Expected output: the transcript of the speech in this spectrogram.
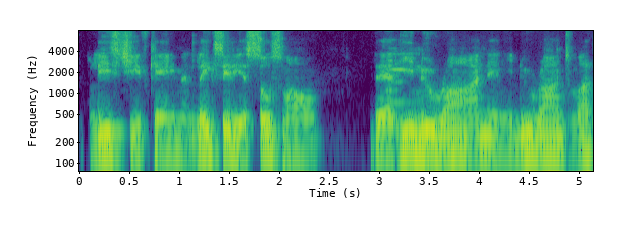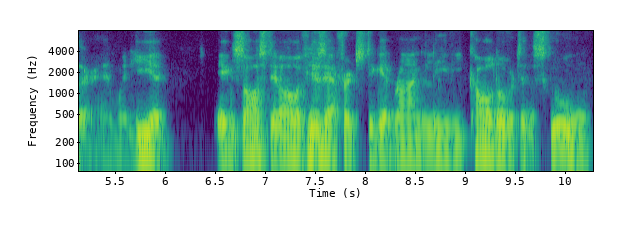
The police chief came, and Lake City is so small that he knew Ron and he knew Ron's mother. And when he had exhausted all of his efforts to get Ron to leave, he called over to the school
